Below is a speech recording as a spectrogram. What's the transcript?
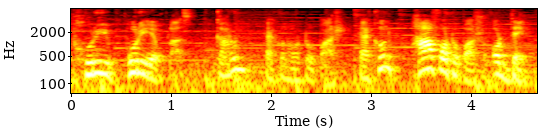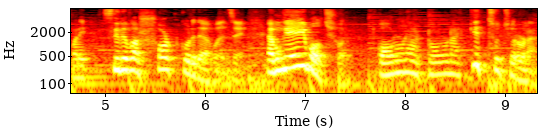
ভুরি ভুরি এ প্লাস কারণ এখন অটো পাস এখন হাফ অটো পাস অর্ধেক। মানে সিলেবাস শর্ট করে দেওয়া হয়েছে। এবং এই বছর করোনা টরোনা কিচ্ছু ছিল না।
